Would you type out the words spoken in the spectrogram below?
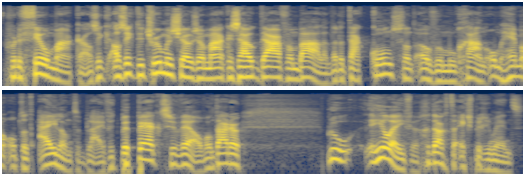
Voor de filmmaker. Als ik, als ik de Truman Show zou maken, zou ik daarvan balen. Dat het daar constant over moet gaan om hem maar op dat eiland te blijven. Het beperkt ze wel, want daardoor... Ik bedoel, heel even, gedachte-experiment.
